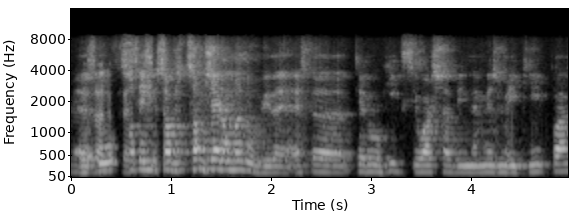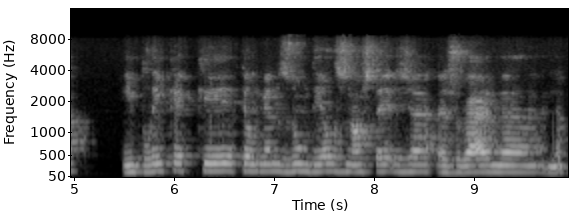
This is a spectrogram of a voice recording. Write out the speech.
uh, só, tem, só, só, me gera uma dúvida: esta, ter o Giggs e o Arshavin na mesma equipa implica que pelo menos um deles não esteja a jogar na, na,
